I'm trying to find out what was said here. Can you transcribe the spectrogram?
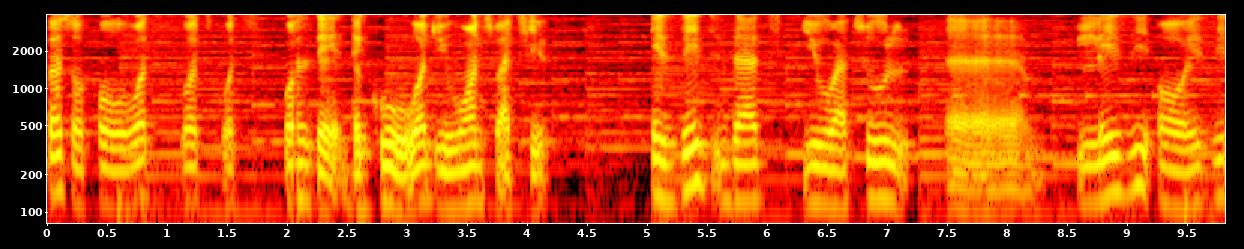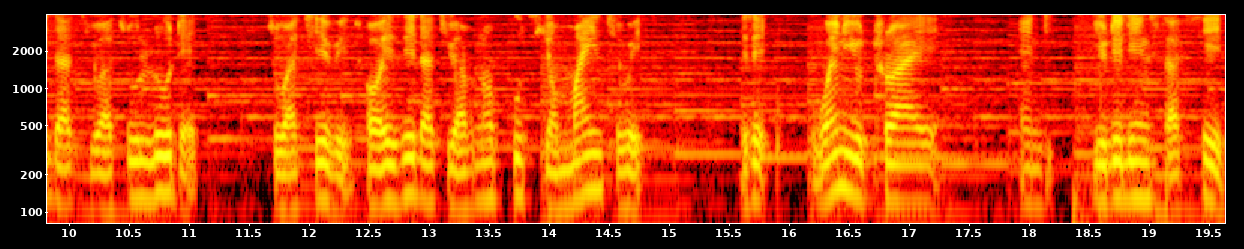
first of all, what what what's what's the the goal? What do you want to achieve? Is it that you are too um, lazy, or is it that you are too loaded to achieve it, or is it that you have not put your mind to it? Is it when you try and you didn't succeed?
